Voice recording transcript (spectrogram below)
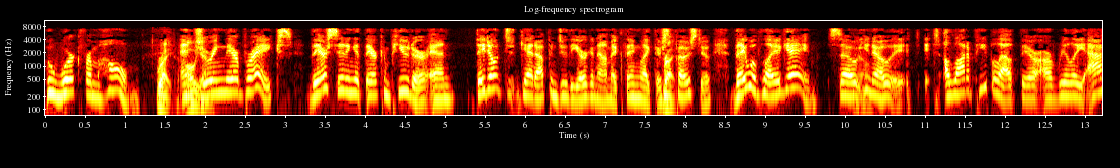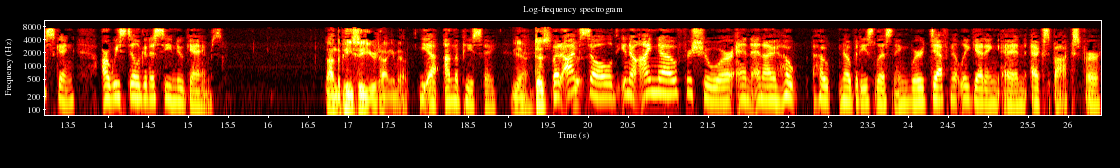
who work from home. Right. And Oh, yeah. during their breaks, they're sitting at their computer and. They don't get up and do the ergonomic thing like they're Right. supposed to. They will play a game. So, Yeah. you know, it, it, a lot of people out there are really asking, are we still going to see new games? On the PC, you're talking about. Yeah, on the PC. Yeah. Does But I'm sold. You know, I know for sure, and and I hope hope nobody's listening. We're definitely getting an Xbox for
